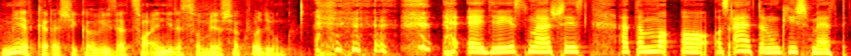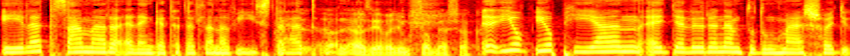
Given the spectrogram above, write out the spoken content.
Miért keresik a vizet? Szóval ennyire szomjasak vagyunk? Egyrészt, másrészt, hát a, a, az általunk ismert élet számára elengedhetetlen a víz. Hát Tehát azért vagyunk szomjasak. Jobb, jobb hiány egyelőre nem tudunk máshogy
